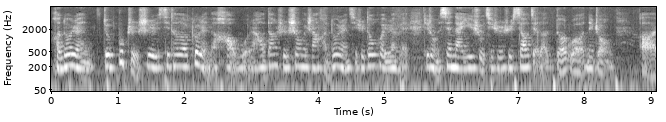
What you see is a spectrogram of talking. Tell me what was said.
很多人就不只是希特勒个人的好恶，然后当时社会上很多人其实都会认为，这种现代艺术其实是消解了德国那种呃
